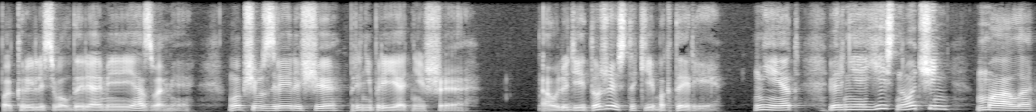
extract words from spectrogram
Покрылись волдырями и язвами. В общем, зрелище пренеприятнейшее. А у людей тоже есть такие бактерии? Нет, вернее, есть, но очень мало,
